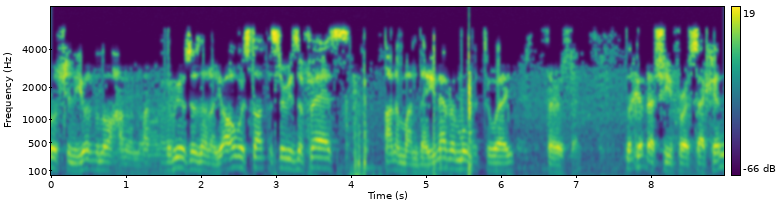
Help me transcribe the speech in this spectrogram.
לא שניות ולא אחרונות. Rabbi Yosef says, no, no, you always start the series of fasts on a Monday. You never move it to a Thursday. Look at Rashi for a second.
